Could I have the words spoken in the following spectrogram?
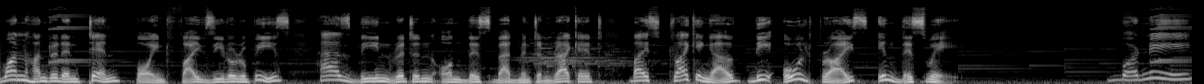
110.50 rupees has been written on this badminton racket by striking out the old price in this way. Bunny,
